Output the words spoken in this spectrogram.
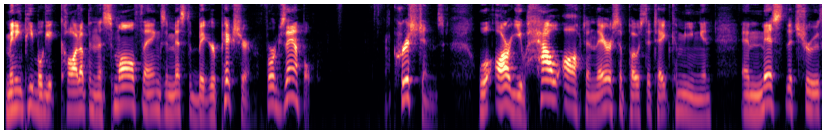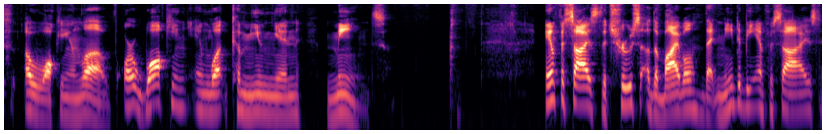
Many people get caught up in the small things and miss the bigger picture. For example, Christians will argue how often they are supposed to take communion and miss the truth of walking in love or walking in what communion means. Emphasize the truths of the Bible that need to be emphasized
